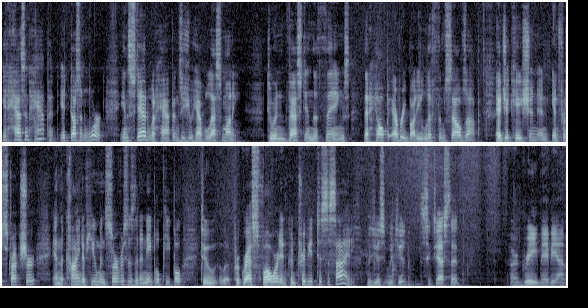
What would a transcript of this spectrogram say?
it hasn't happened. It doesn't work. Instead, what happens is you have less money to invest in the things that help everybody lift themselves up education and infrastructure and the kind of human services that enable people to uh, progress forward and contribute to society. Would you, would you suggest that, or agree maybe, I'm,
